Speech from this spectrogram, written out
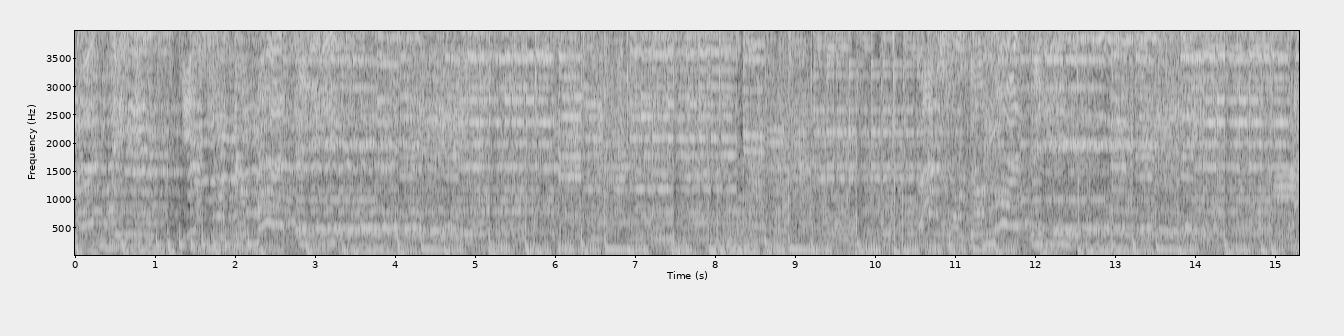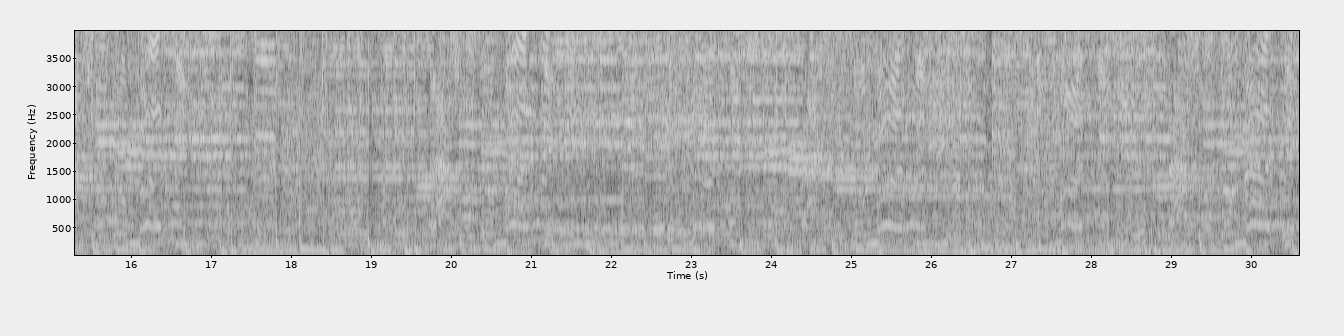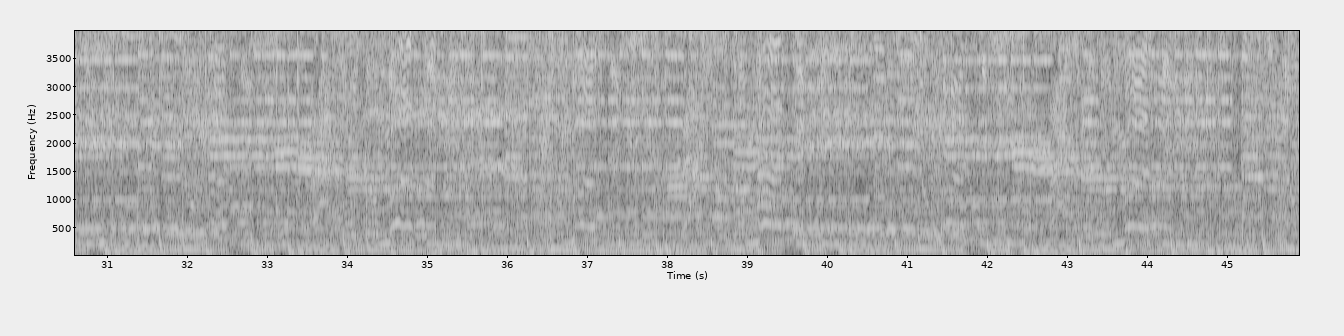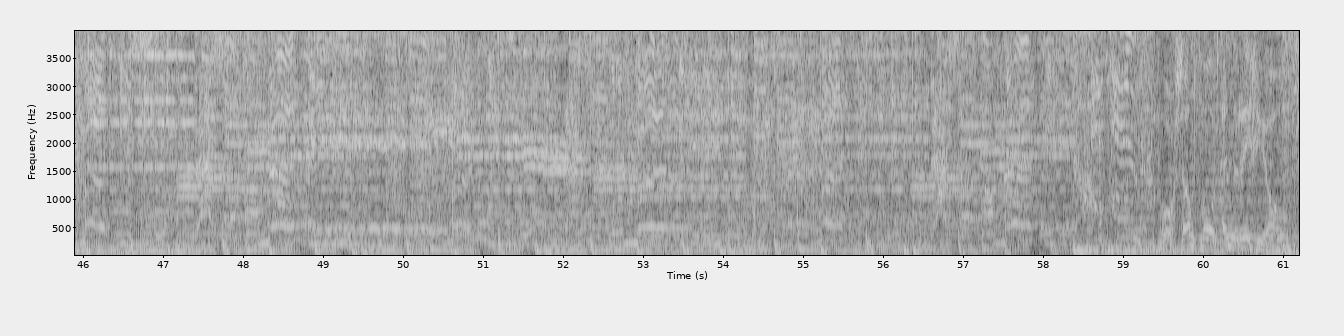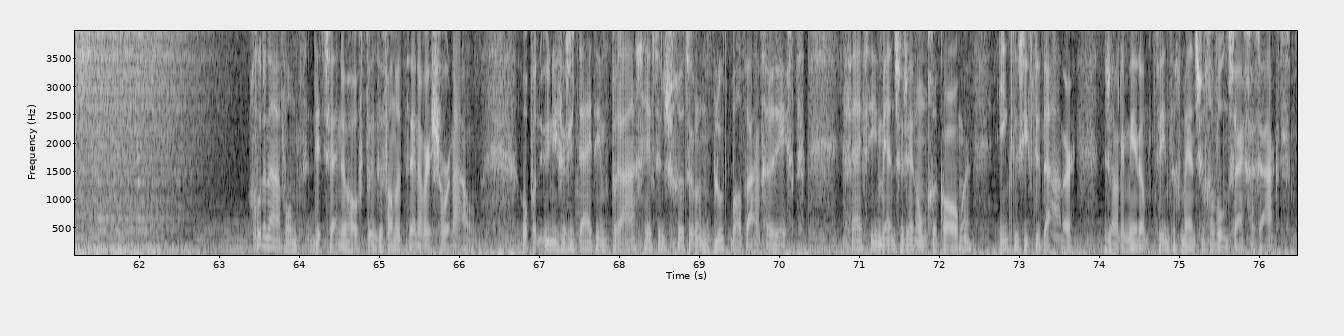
Mercy. It shows no mercy. Mercy. Goedenavond, dit zijn de hoofdpunten van het NOS Journaal. Op een universiteit in Praag heeft een schutter een bloedbad aangericht. 15 mensen zijn omgekomen, inclusief de dader. Er zouden meer dan 20 mensen gewond zijn geraakt.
